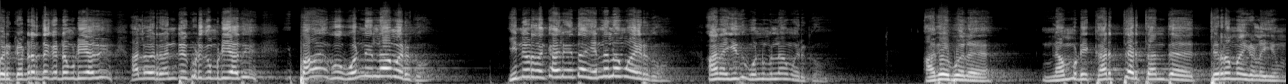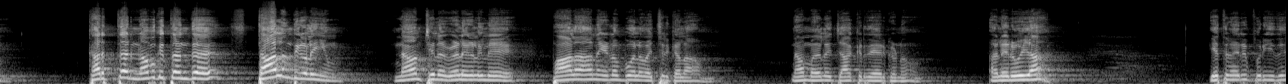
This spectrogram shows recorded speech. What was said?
ஒரு கட்டடத்தை கட்ட முடியாது அல்ல ஒரு ரெண்டு கொடுக்க முடியாது பா ஒன்றும் இல்லாமல் இருக்கும். இன்னொரு காரியம் இருந்தால் என்னெல்லாமா இருக்கும் ஆனால் இது ஒன்றும் இல்லாமல் இருக்கும். அதே போல் நம்முடைய கர்த்தர் தந்த திறமைகளையும் கர்த்தர் நமக்கு தந்த தாளந்துகளையும் நாம் சில வேளைகளிலே பாழான இடம் போல் வச்சிருக்கலாம். நாம் அதில் ஜாக்கிரதையாக இருக்கணும். அல்லேலூயா. எத்தனை பேருக்கு புரியுது?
